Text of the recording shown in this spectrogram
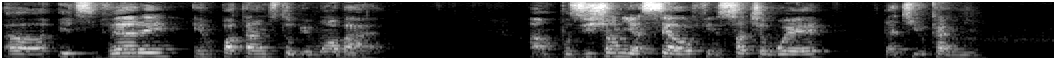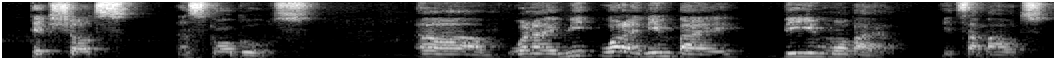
uh, it's very important to be mobile and position yourself in such a way that you can take shots, and score goals. Um, when I mean, what I mean by being mobile, it's about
